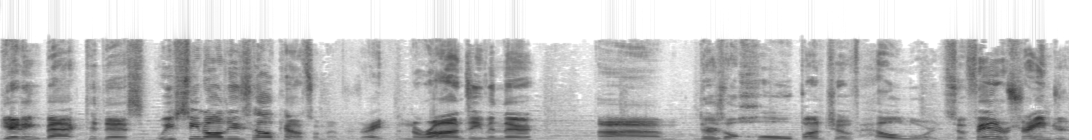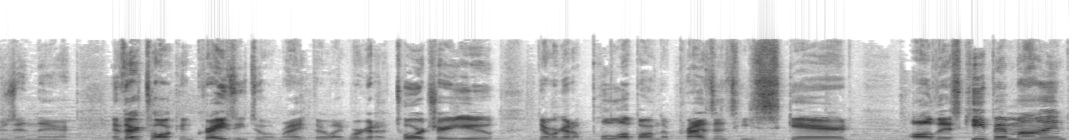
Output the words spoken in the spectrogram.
getting back to this, we've seen all these Hell Council members, right? Neron's even there. Um, there's a whole bunch of Hell Lords. So Phantom Stranger's in there, and they're talking crazy to him, right? They're like, we're going to torture you, then we're going to pull up on the presence, he's scared, all this. Keep in mind,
